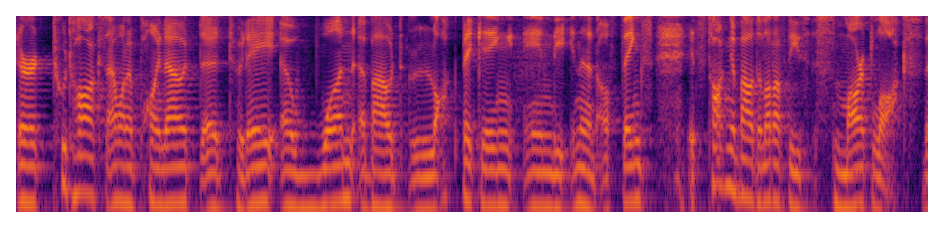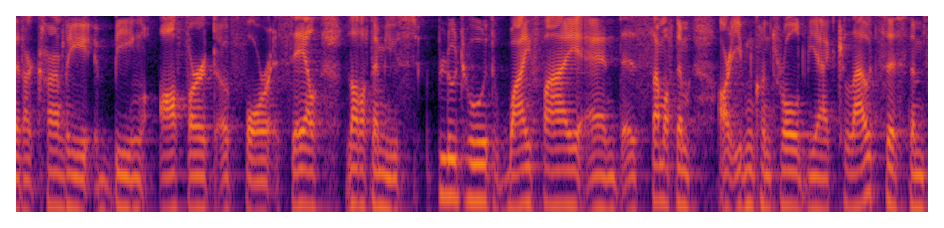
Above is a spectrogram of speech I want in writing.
There are two talks I want to point out uh, today. one about lockpicking in the Internet of Things things. It's talking about a lot of these smart locks that are currently being offered for sale. A lot of them use Bluetooth, Wi-Fi, and uh, some of them are even controlled via cloud systems.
